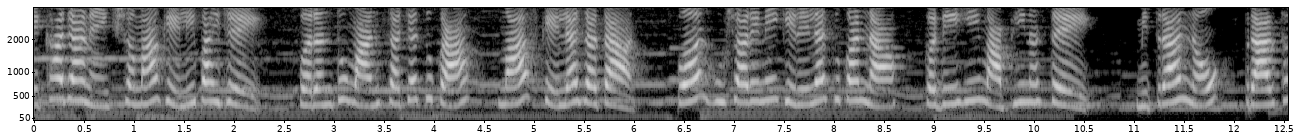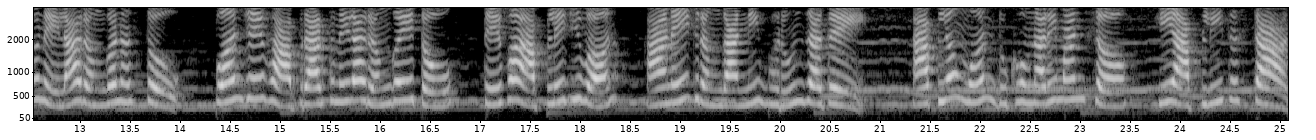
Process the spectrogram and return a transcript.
एखाद्याने क्षमा केली पाहिजे परंतु माणसाच्या चुका माफ केल्या जातात पण हुशारीने केलेल्या चुकांना कधीही माफी नसते. मित्रांनो प्रार्थनेला रंग नसतो पण जेव्हा प्रार्थनेला रंग येतो तेव्हा आपले जीवन अनेक रंगांनी भरून जाते. आपलं मन दुखवणारी माणसं ही आपलीच असतात.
